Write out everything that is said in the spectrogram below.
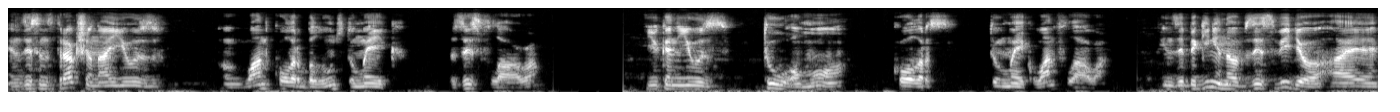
In this instruction I use uh, one color balloons to make this flower. You can use two or more colors to make one flower. In the beginning of this video I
